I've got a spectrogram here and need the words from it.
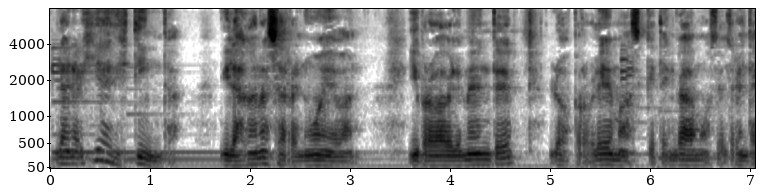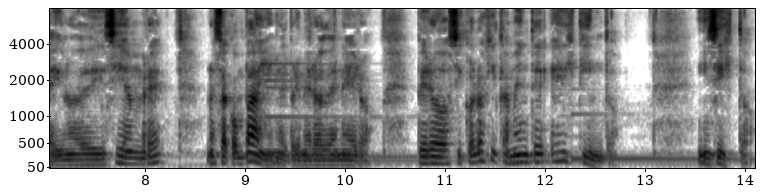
la energía es distinta y las ganas se renuevan y probablemente los problemas que tengamos el 31 de diciembre nos acompañen el 1 de enero, pero psicológicamente es distinto. Insisto,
